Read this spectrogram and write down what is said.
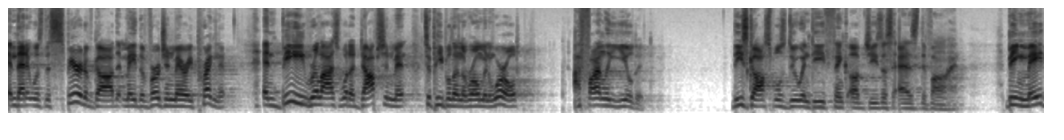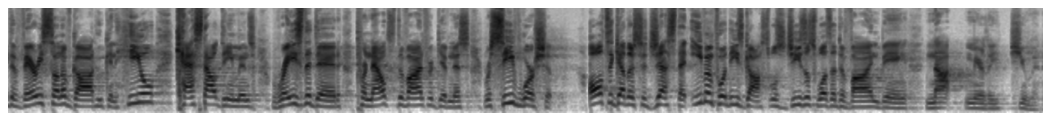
and that it was the Spirit of God that made the Virgin Mary pregnant, and B realized what adoption meant to people in the Roman world, I finally yielded. These Gospels do indeed think of Jesus as divine being made the very Son of God who can heal, cast out demons, raise the dead, pronounce divine forgiveness, receive worship, altogether suggests that even for these Gospels, Jesus was a divine being, not merely human.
